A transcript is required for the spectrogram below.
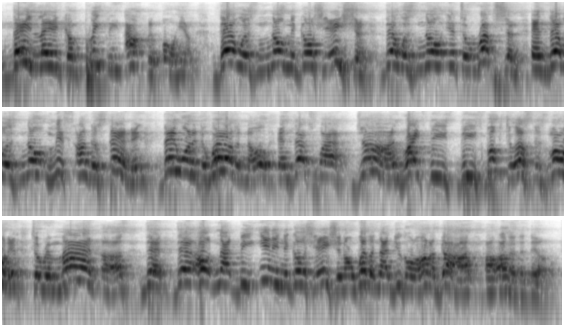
They laid completely out before him. There was no negotiation, there was no interruption, and there was no misunderstanding. They wanted the world to know, and that's why John writes these, these books to us this morning to remind us that there ought not be any negotiation on whether or not you're going to honor God or honor the devil.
